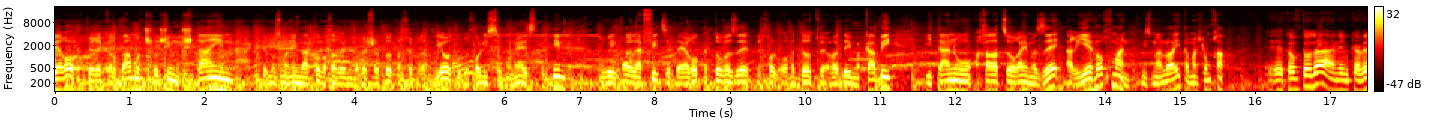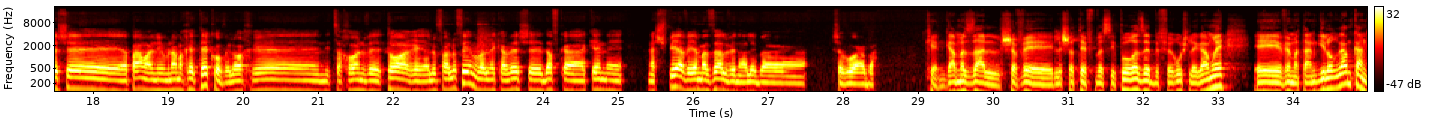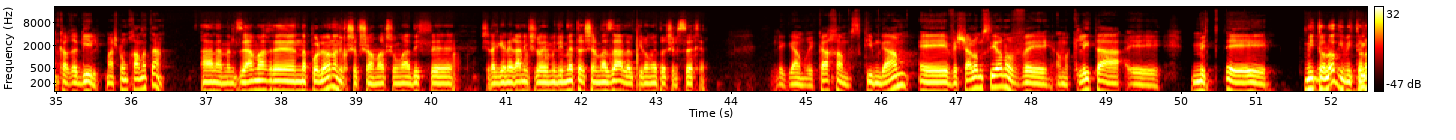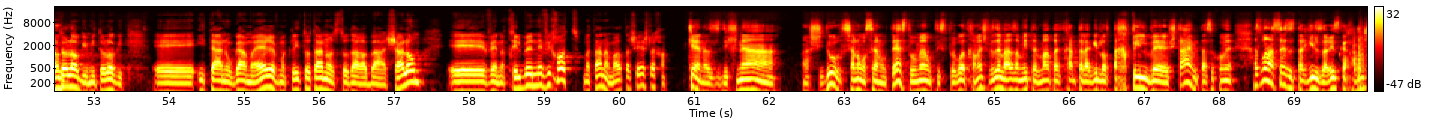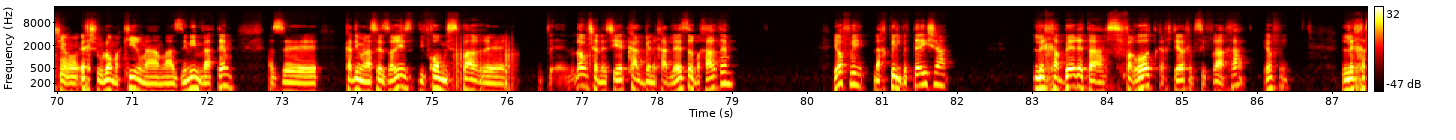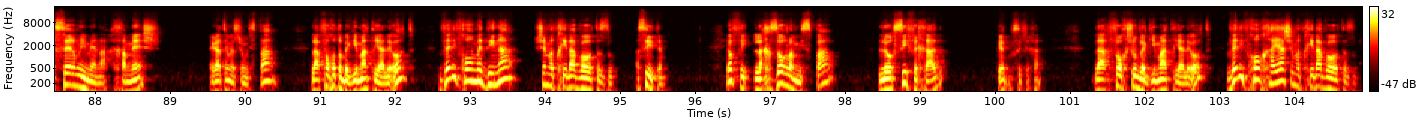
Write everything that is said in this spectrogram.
בירוק, פרק 432. אתם מוזמנים לעקוב אחרינו ברשתות החברתיות ובכל יישומוני ההסכתים, ובעיקר להפיץ את הירוק הטוב הזה לכל אוהדות ואוהדי מכבי. איתנו אחר הצהריים הזה, אריה הוכמן, מזמן לא היית, מה שלומך? אה, טוב, תודה, אני מקווה שהפעם אני אמנם אחרי תיקו ולא אחרי ניצחון ותואר אה, אלוף האלופים, אבל נקווה שדווקא כן אה, נשפיע ויהיה מזל ונעלה בשבוע הבא. כן, גם מזל שווה לשתף בסיפור הזה בפירוש לגמרי, ומתן גילאור גם כאן כרגיל, מה שלומך מתן? אהלן, על זה אמר נפוליאון, אני חושב שהוא אמר שהוא מעדיף שלגנרלים שלו יהיה מילימטר של מזל על קילומטר של שכל. לגמרי ככה מסכים גם אה, ושלום סיונוב אה, המקליט המיתולוגי אה, מיתולוגי מיתולוגי מיתולוגי איתנו גם הערב מקליט אותנו אז תודה רבה שלום ונתחיל בנביחות מתן אמרת שיש לך. כן אז לפני השידור שלום עושה לנו טסט הוא אומר תספרו עד חמש וזה ואז עמית אמרת התחלת להגיד לו תכפיל בשתיים תעשו כל מיני אז בוא נעשה איזה תרגיל זריז ככה מי שאיכשהו לא מכיר מהמאזינים ואתם אז. קדימה נעשה זריז, תבחור מספר, אה, לא משנה, שיהיה קל בין 1 ל-10, בחרתם? יופי, להכפיל בתשע, לחבר את הספרות, כך שתהיה לכם ספרה אחת, יופי. לחסר ממנה 5, הגעתם לאיזשהו מספר, להפוך אותו בגימטריה לאות, ולבחור מדינה שמתחילה באות הזו. עשיתם. יופי, לחזור למספר, להוסיף אחד, כן, להוסיף אחד, להפוך שוב לגימטריה לאות, ולבחור חיה שמתחילה באות הזו.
